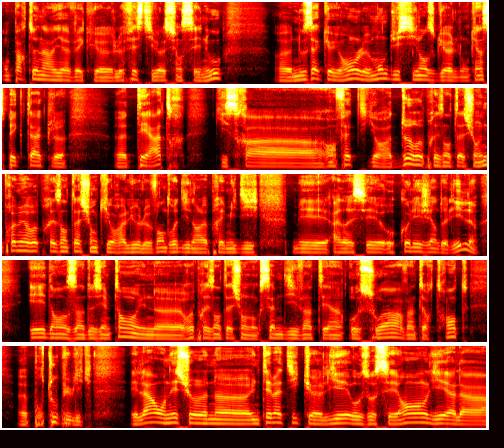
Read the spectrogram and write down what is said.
en partenariat avec euh, le festival Science et Nous, nous accueillerons le Monde du Silence Gueule, donc un spectacle euh, théâtre qui sera en fait il y aura deux représentations. Une première représentation qui aura lieu le vendredi dans l'après-midi mais adressée aux collégiens de Lille. Et dans un deuxième temps une représentation donc samedi 21 au soir 20h30 euh, pour tout public. Et là on est sur une, euh, une thématique euh, liée aux océans liée à la,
